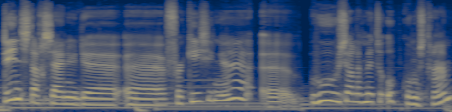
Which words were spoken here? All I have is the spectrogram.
Dinsdag zijn nu de uh, verkiezingen. Uh, hoe zal het met de opkomst gaan?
